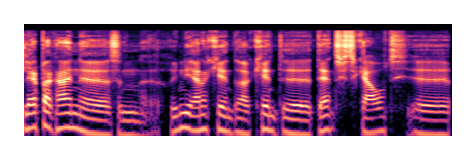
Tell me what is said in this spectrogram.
Gladbach har en øh, sådan rimelig anerkendt og kendt øh, dansk scout, øh,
